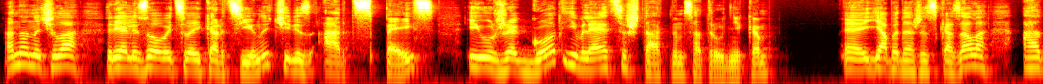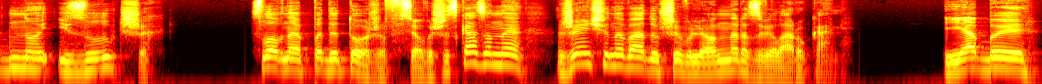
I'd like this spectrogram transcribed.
Она начала реализовывать свои картины через ArtSpace и уже год является штатным сотрудником. Э, я бы даже сказала, одной из лучших. Словно подытожив все вышесказанное, женщина воодушевленно развела руками. «Я бы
